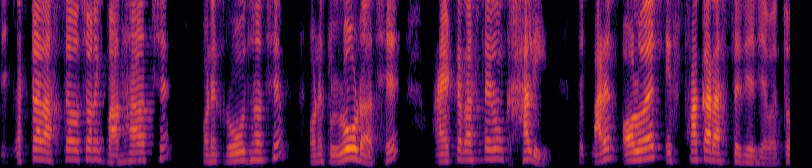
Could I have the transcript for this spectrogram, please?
যে একটা রাস্তা হচ্ছে অনেক বাধা আছে, অনেক রোধ আছে, অনেক লোড আছে। আরেকটা রাস্তা একদম খালি। তো কারেন্ট অলওয়েজ এই ফাঁকা রাস্তা দিয়ে যাবে। তো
